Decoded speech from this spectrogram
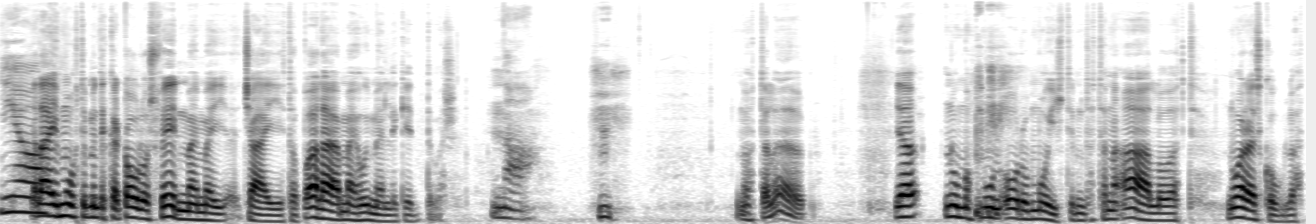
Joo. Kala ei muhti mitenkään toulus fin, mä ei chai. Topa älä mä hui meille kiittäväs. No. Hm. No tällä... Ja nu mun oudun muisti, mutta tänä aalloat nuoreiskoulat.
